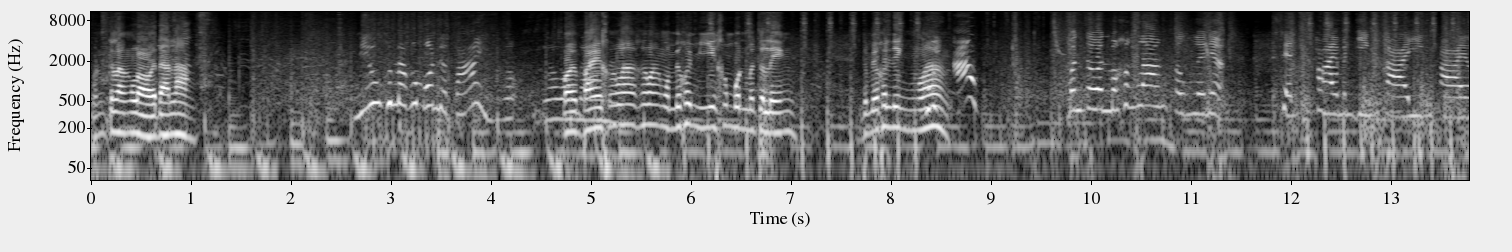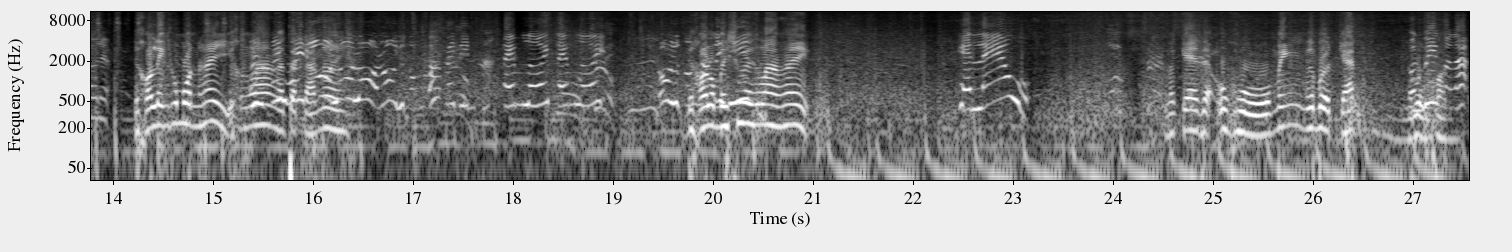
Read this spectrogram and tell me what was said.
มันกำลังรอด้านล่าง นิ้วขึ้นมาข้างบนเดี๋ยวตายเราเราปล่อยไปข้างล่างข้างล่างมันไม่ค่อยมีข้างบนมันจะเล็งจะไม่ค่อยเล็งข้างล่างอ้าวมันเดินมาข้างล่างตึมเลยเนี่ยเซนพายมันยิงตายยิงตายเอาเนี่ยเดี๋ยวเขาเล็งข้างบนให้ข้างล่างอะจัดการหน่อยโล่โล่โล่อยู่ตรงใต้ดินน่ะเต็มเลยเต็มเลยโล่อยู่ตรงเดี๋ยวเขาลงไปช่วยข้างล่างให้ เห็นแล้วแล้วแกจะโอ้โหแม่งระเบิดแก๊สมัระนเบิดวิ่งก่อนมาแล้ว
